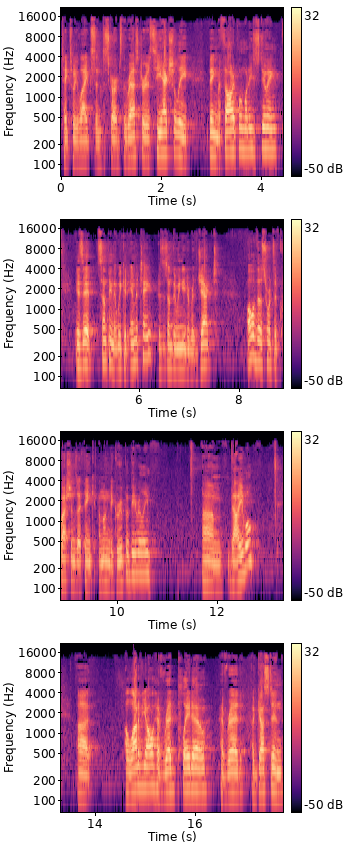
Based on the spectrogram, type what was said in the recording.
takes what he likes and discards the rest, or is he actually being methodical in what he's doing? Is it something that we could imitate? Is it something we need to reject? All of those sorts of questions, I think, among the group would be really um, valuable. Uh, a lot of y'all have read Plato, have read Augustine,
